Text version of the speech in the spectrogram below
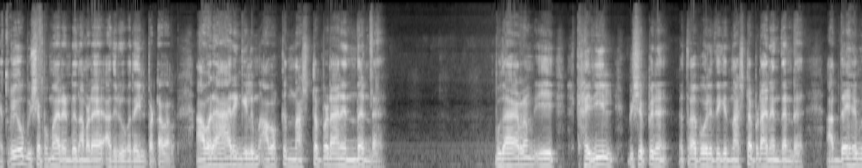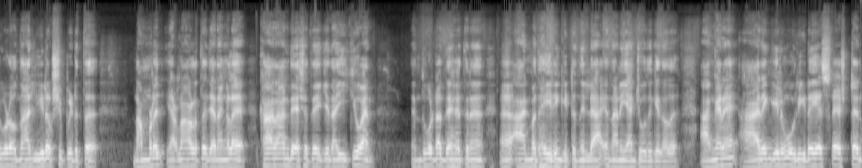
എത്രയോ ബിഷപ്പുമാരുണ്ട് നമ്മുടെ അതിരൂപതയിൽപ്പെട്ടവർ. അവരാരെങ്കിലും അവർക്ക് നഷ്ടപ്പെടാൻ എന്തുണ്ട്? ഉദാഹരണം ഈ കരിയിൽ ബിഷപ്പിന് എത്ര പോലത്തേക്ക് നഷ്ടപ്പെടാൻ എന്തുണ്ട്? അദ്ദേഹം ഇവിടെ ഒന്ന് ആ ലീഡർഷിപ്പ് എടുത്ത് നമ്മുടെ എറണാകുളത്തെ ജനങ്ങളെ കാനാൻ ദേശത്തേക്ക് നയിക്കുവാൻ എന്തുകൊണ്ട് അദ്ദേഹത്തിന് ആത്മധൈര്യം കിട്ടുന്നില്ല എന്നാണ് ഞാൻ ചോദിക്കുന്നത്. അങ്ങനെ ആരെങ്കിലും ഒരു ഇടയശ്രേഷ്ഠൻ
